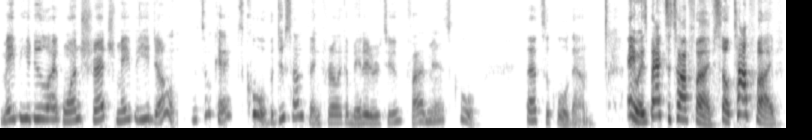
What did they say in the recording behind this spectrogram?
Maybe you do like one stretch, maybe you don't. It's okay. It's cool, but do something for like a minute or two, five minutes. Cool. That's a cool down. Anyways, back to top five. So, top five.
